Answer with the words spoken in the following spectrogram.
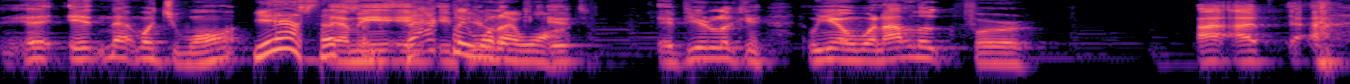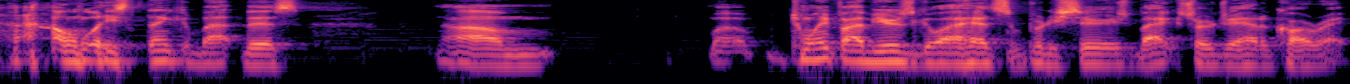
isn't that what you want? Yes, that's I mean, exactly what look, I want. If, if, you're looking, you know, when I look for, I, I, I always think about this. Um, 25 years ago, I had some pretty serious back surgery. I had a car wreck.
